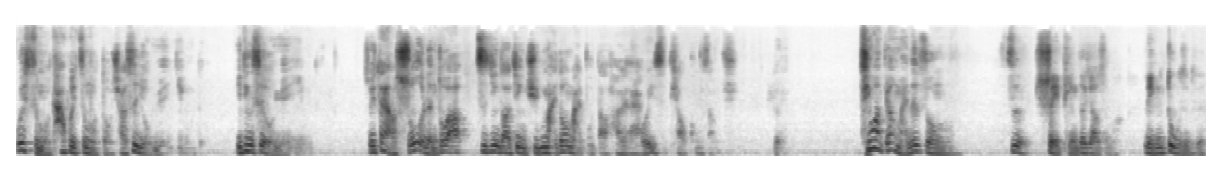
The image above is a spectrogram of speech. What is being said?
为什么它会这么陡峭？是有原因的，一定是有原因的。所以代表所有人都要资金都要进去买，都买不到，还还会一直跳空上去。对，千万不要买那种这水平的叫什么零度，是不是？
